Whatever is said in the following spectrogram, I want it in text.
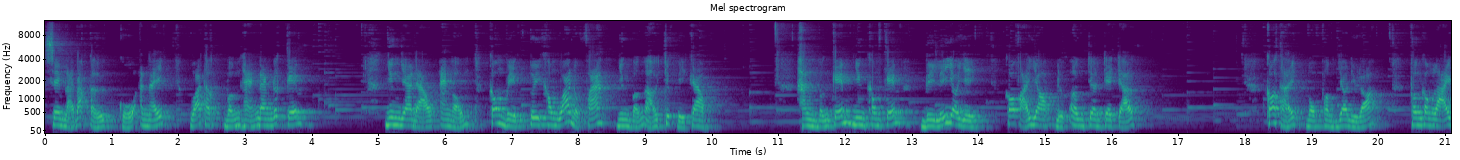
Xem lại bát tự của anh ấy, quả thật vận hạn đang rất kém. Nhưng gia đạo an ổn, công việc tuy không quá đột phá nhưng vẫn ở chức vị cao. Hành vẫn kém nhưng không kém, vì lý do gì? Có phải do được ơn trên che chở? Có thể một phần do điều đó, phần còn lại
